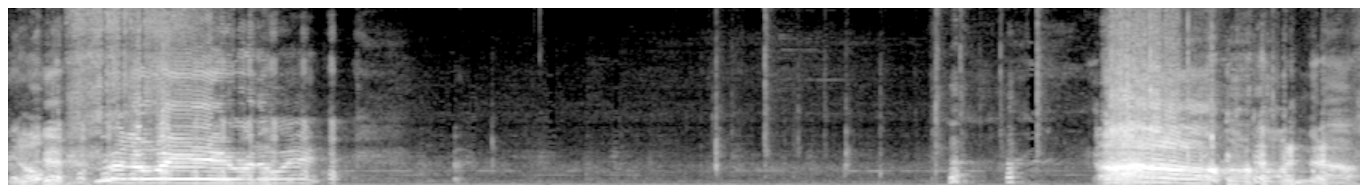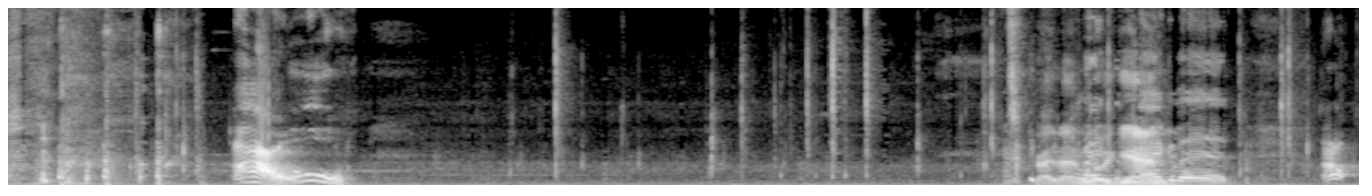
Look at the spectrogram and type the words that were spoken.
Nope. run away! Run away! Oh no! Ow! Oh, Try that right move in the back of again. the head. Ow!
